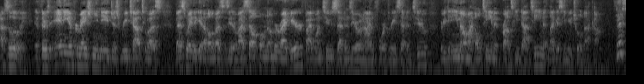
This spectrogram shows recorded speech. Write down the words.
Absolutely. If there's any information you need, just reach out to us. Best way to get a hold of us is either my cell phone number right here, 512-709-4372, or you can email my whole team at pronsky.team at legacymutual.com. Do you have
